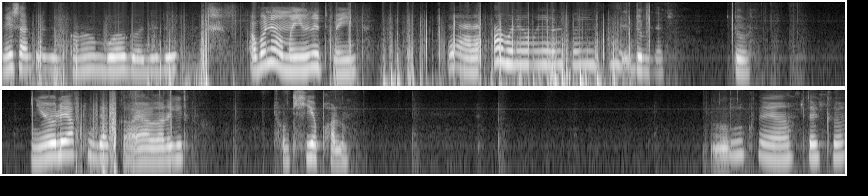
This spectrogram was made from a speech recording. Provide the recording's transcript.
Neyse arkadaşlar kanalım bu dedi. Abone olmayı unutmayın. Yani abone olmayı unutmayın. Dur bir dakika. Dur. Niye öyle yaptım? Bir dakika ayarlara git. Çok iyi yaparım. Yoluk ne ya? Bir dakika.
